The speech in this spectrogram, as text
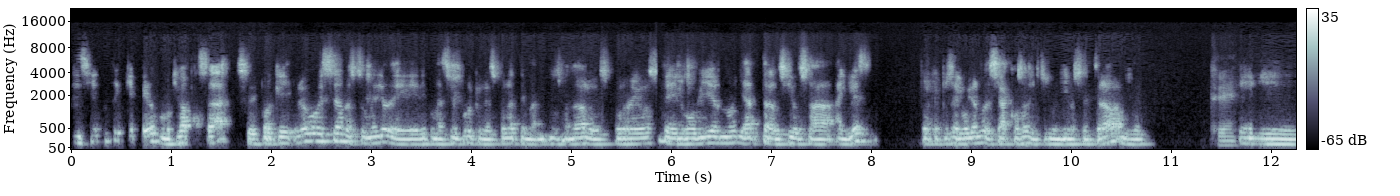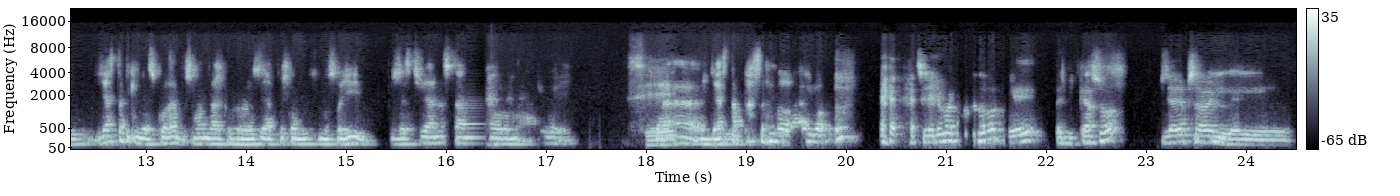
diciéndote qué pedo, como que iba a pasar. Sí. Porque luego ese era nuestro medio de, información porque la escuela te man- nos mandaba los correos del gobierno ya traducidos a, a inglés. Porque pues el gobierno decía cosas y nosotros ni nos enterábamos, güey. Sí. Y ya hasta que la escuela empezó a mandar correos, ya fue cuando dijimos, oye, pues esto ya no está normal, güey. Sí. Ya, ya está pasando algo. Sí, yo me acuerdo que en mi caso, pues ya había pasado el, el,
